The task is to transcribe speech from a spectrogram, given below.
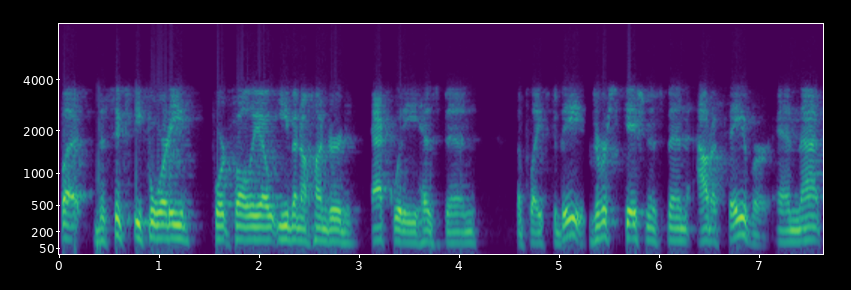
but the 60 40 portfolio, even 100 equity has been the place to be. Diversification has been out of favor, and that's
